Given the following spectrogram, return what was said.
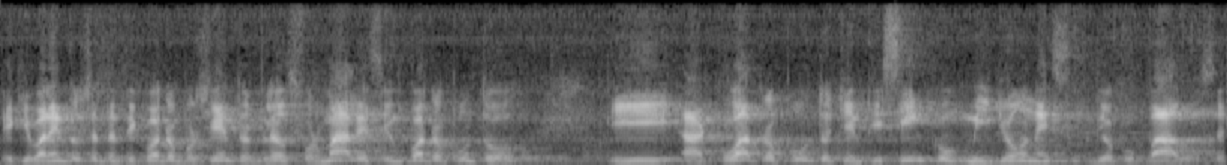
equivalente a un 74% de empleos formales y un 4 y a 4.85 millones de ocupados.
